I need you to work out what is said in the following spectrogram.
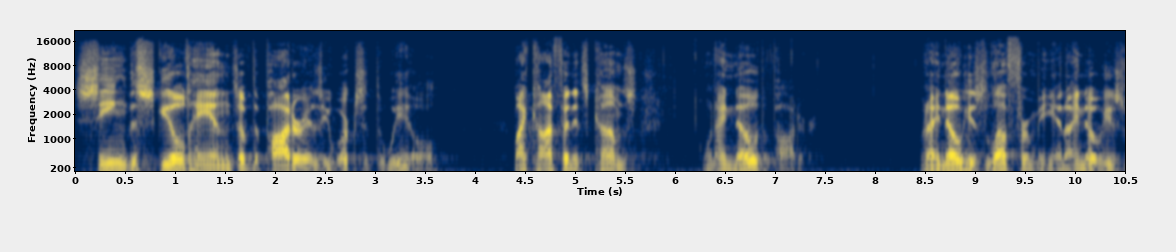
seeing the skilled hands of the potter as he works at the wheel. My confidence comes when I know the potter, when I know His love for me and I know His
